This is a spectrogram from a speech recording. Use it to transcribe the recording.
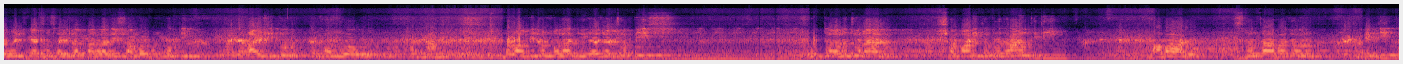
জেলার ওয়েলফেয়ার সোসাইটি অফ বাংলাদেশ সংগঠন কর্তৃক আয়োজিত উত্তরবঙ্গ মহামিলনমালা দুই হাজার চব্বিশ। উক্ত আলোচনার সম্মানিত প্রধান অতিথি, আমার শ্রদ্ধাভাজন ব্যক্তিত্ব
